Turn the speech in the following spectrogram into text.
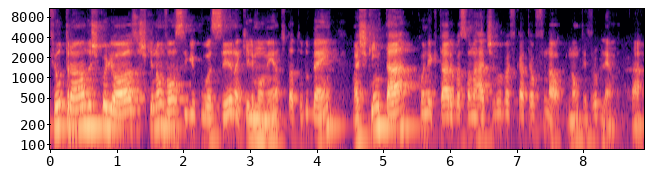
filtrando os curiosos que não vão seguir com você naquele momento, tá tudo bem, mas quem está conectado com a sua narrativa vai ficar até o final, não tem problema, tá?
